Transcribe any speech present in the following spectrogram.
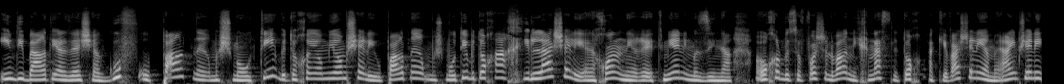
אם דיברתי על זה שהגוף הוא פרטנר משמעותי בתוך היום-יום שלי, הוא פרטנר משמעותי בתוך האכילה שלי, נכון? אני אראה את מי אני מזינה. האוכל בסופו של דבר נכנס לתוך הקיבה שלי, המעיים שלי,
